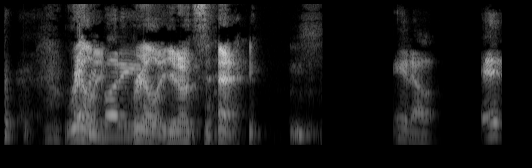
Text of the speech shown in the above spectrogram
really? Everybody, really? You don't say. You know, it.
